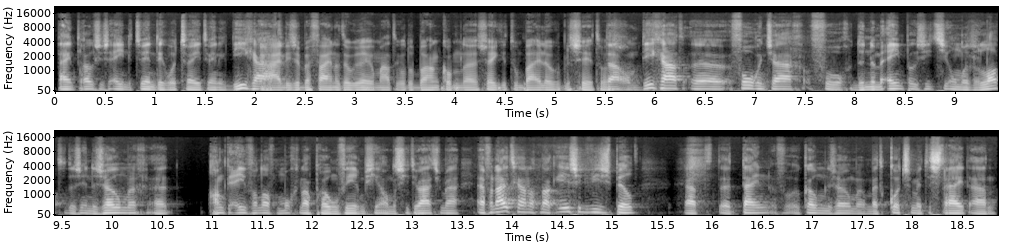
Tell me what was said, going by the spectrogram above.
Tijn Troost is 21, wordt 22. Die gaat. Ja, die zit bij Feyenoord ook regelmatig op de bank. Om, uh, zeker toen Bijlo geblesseerd was. Daarom, die gaat uh, volgend jaar voor de nummer 1 positie onder de lat. Dus in de zomer. Uh, hangt er even vanaf, mocht NAC promoveren, misschien een andere situatie. Maar ervan uitgaan dat NAC eerste divisie speelt, gaat uh, Tijn voor komende zomer met kortse met de strijd aan. En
